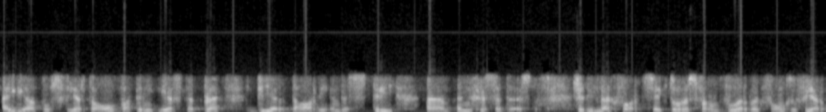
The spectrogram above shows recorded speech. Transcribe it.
uit die atmosfeer te haal wat in die eerste plek deur daardie industrie um, ingesit is. So die lugvaartsektor is verantwoordelik vir ongeveer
